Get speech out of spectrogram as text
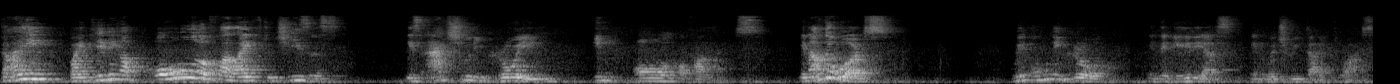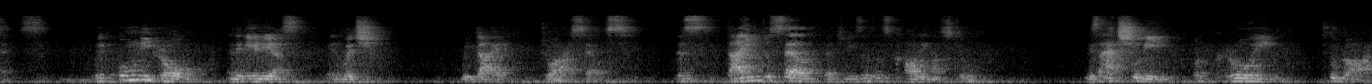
Dying by giving up all of our life to Jesus is actually growing in all of our lives. In other words, we only grow in the areas in which we die to ourselves. We only grow in the areas in which we die to ourselves. This dying to self that Jesus is calling us to is actually a growing to God.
